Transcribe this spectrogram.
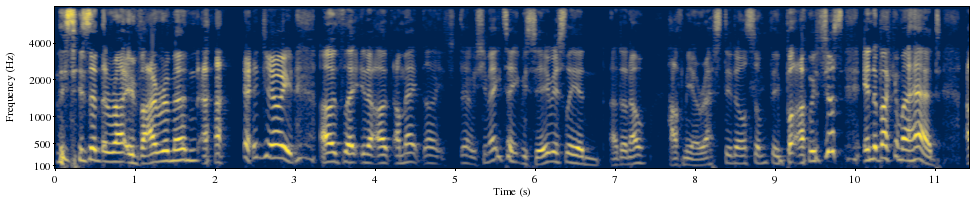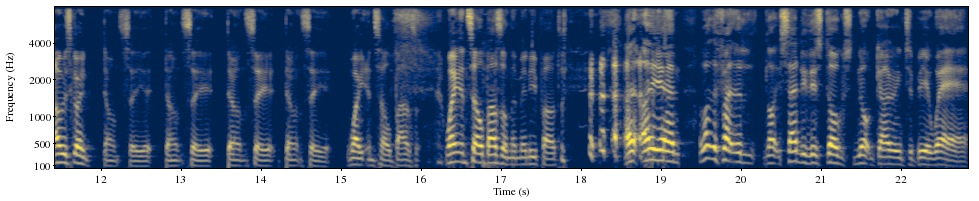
this isn't the right environment. Do you know I mean? I was like, you know, I, I may, like, she may take me seriously and I don't know, have me arrested or something. But I was just in the back of my head, I was going, don't say it, don't say it, don't say it, don't say it. Wait until Baz, wait until Baz on the mini pod. I, I, um, I like the fact that, like, sadly, this dog's not going to be aware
